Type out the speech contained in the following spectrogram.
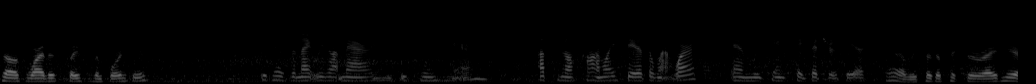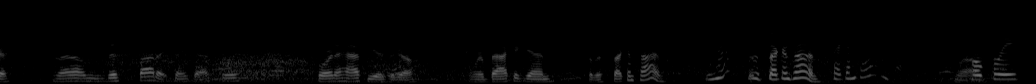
tell us why this place is important to you? Because the night we got married, we came here up to North Conway, stayed at the Wentworth, and we came to take pictures here. Yeah, we took a picture right here, right on this spot, I think, actually, four and a half years ago. And we're back again for the second time. Mhm. For the second time. Second time. Wow. Hopefully,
